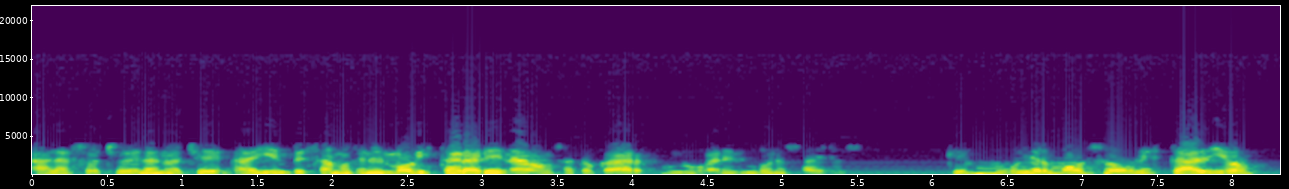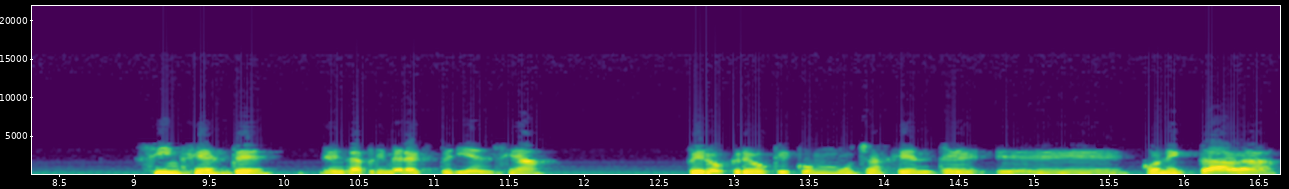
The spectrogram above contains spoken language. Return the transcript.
a las 8 de la noche, ahí empezamos. En el Movistar Arena vamos a tocar un lugar en Buenos Aires que es muy hermoso, un estadio sin gente, es la primera experiencia, pero creo que con mucha gente eh, conectada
